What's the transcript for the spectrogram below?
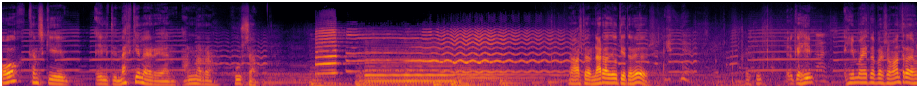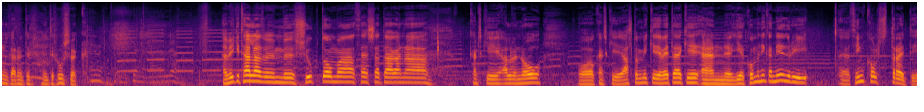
og kannski eilitið merkilegri en annara húsa. Það er alltaf að nærða þig út í þetta veður. Ef ekki híma hérna bara eins og vandræðahungar undir, undir húsvegg. Það er mikið talað um uh, sjúkdóma þessa dagana, kannski alveg nóg og kannski allt og mikið, ég veit það ekki, en uh, ég er komin hinga niður í uh, Þingholstræti,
